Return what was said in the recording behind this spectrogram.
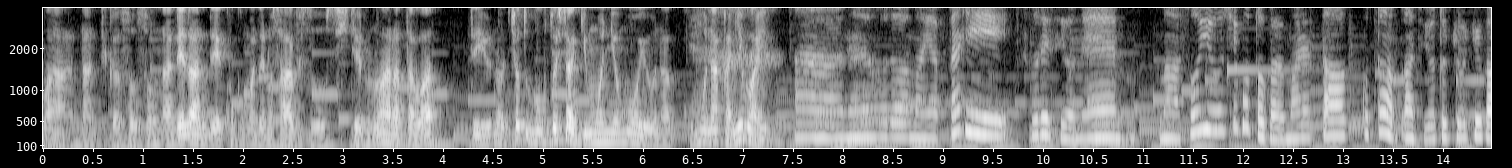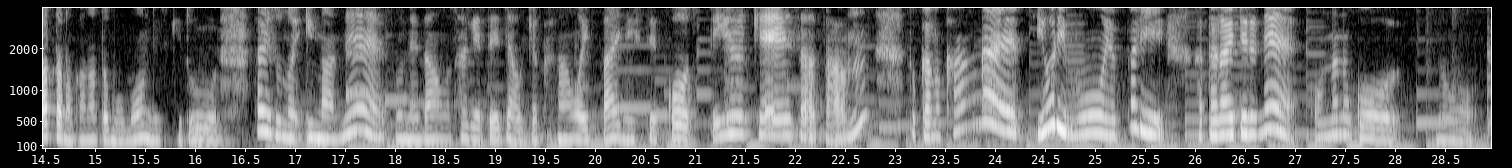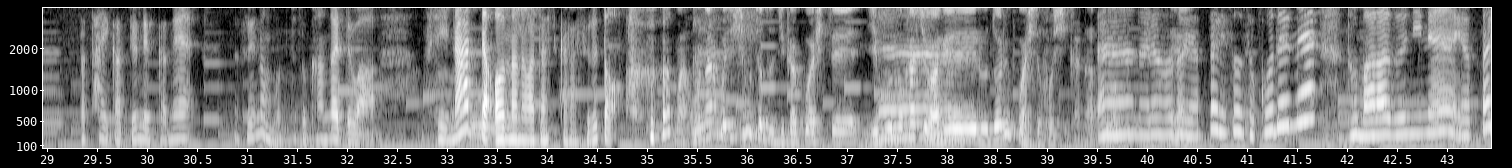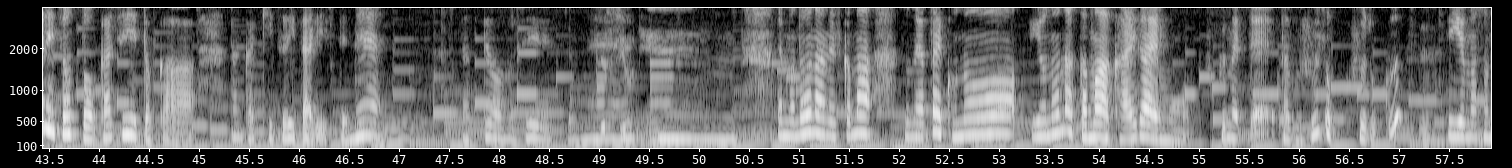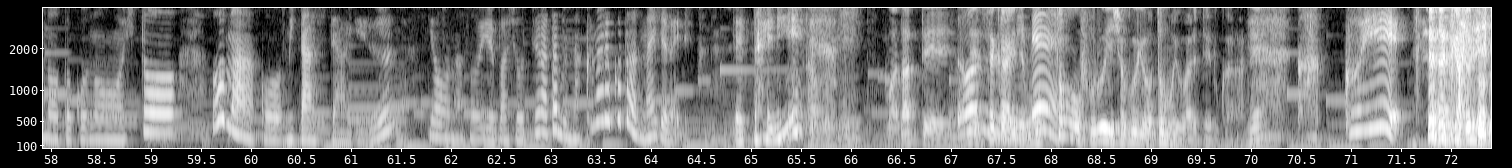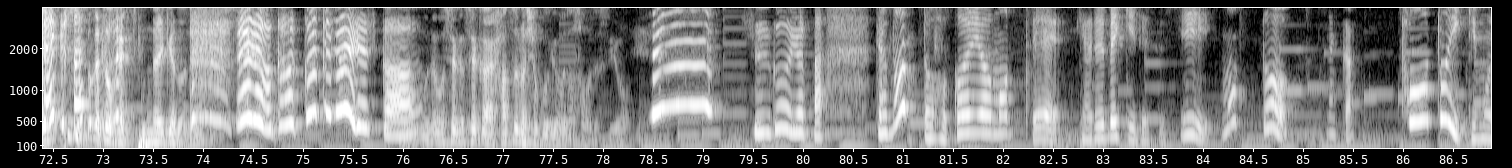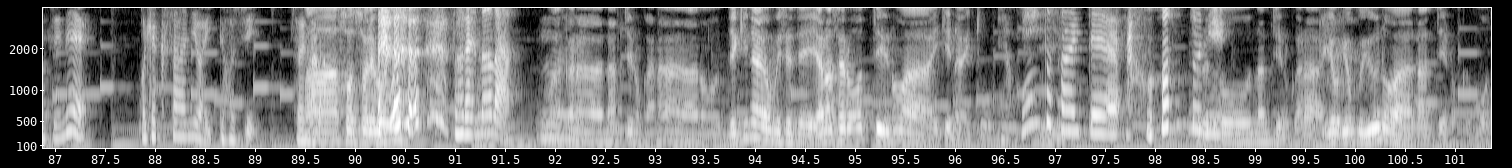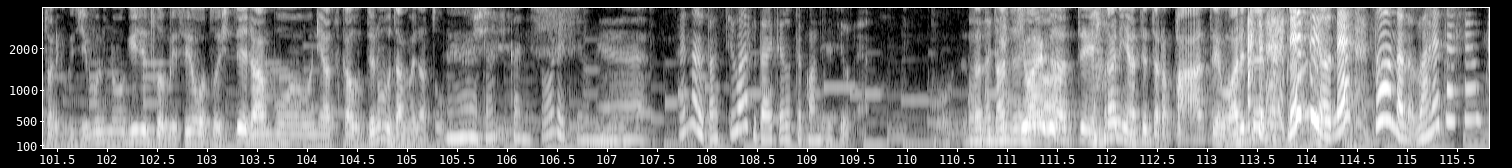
まあ、なんていうか、そそんな値段でここまでのサービスをしてるのあなたはっていうのは、ちょっと僕としては疑問に思うような子も中にはいる。ああ、なるほど。まあ、やっぱり、そうですよね。まあ、そういうお仕事が生まれたことは、まあ、需要と供給があったのかなとも思うんですけど、うんやっぱりその今ね、その値段を下げて、じゃあお客さんをいっぱいにしていこうっていう経営者さんとかの考えよりも、やっぱり働いてるね、女の子のまあ対価っていうんですかね。そういうのもちょっと考えては欲しいなって、女の私からすると。まあ、女の子自身もちょっと自覚はして、自分の価値を上げる努力はしてほしいかなとあ思うんあ、なるほど。ねやっぱりそう、そこでね、止まらずにね、やっぱりちょっとおかしいとか、なんか気づいたりしてね、やっては欲しいですよね。ですよねうん。でもどうなんですか？まあ、そのやっぱりこの世の中、まあ海外も含めて、多分風俗、風俗？うんっていう、まあその男の人をまあこう満たしてあげるようなそういう場所っていうのは多分なくなることはないじゃないですか。うん絶対に。多分、まあだって、ねね世界で最も古い職業とも言われてるからね。かっこいい。え、聞いたのかどうか知んないけどね。でもかっこよくないですか？でも世世界初の職業だそうですよ。すごい。やっぱ、じゃあもっと誇りを持ってやるべきですし、もっと、なんか、尊い気持ちでお客さんには言ってほしい。それなら。ああ、そ、それもね。それなら。うんだから、なんていうのかな、あの、できないお店でやらせろっていうのはいけないと思うし。いや、ほんと最低。本当それに。と、なんていうのかな、よ、よく言うのは、なんていうのか、もうとにかく自分の技術を見せようとして乱暴に扱うっていうのもダメだとう、思うんし。確かにそうですよね。それならダッチワイフ抱いてろって感じですよね。だってダッチワイフだって下手にやってたらパーンって割れちゃいますかでら、ね。すよね。そうなの。割れた瞬間に、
